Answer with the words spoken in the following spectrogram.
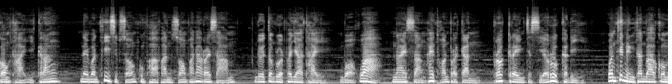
กองถ่ายอีกครั้ง ในวันที่ 12 กุมภาพันธ์ 2503 โดยตำรวจพญาไทบอกว่านายสั่งให้ถอนประกัน เพราะเกรงจะเสียรูปคดี วันที่ 1 ธันวาคม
